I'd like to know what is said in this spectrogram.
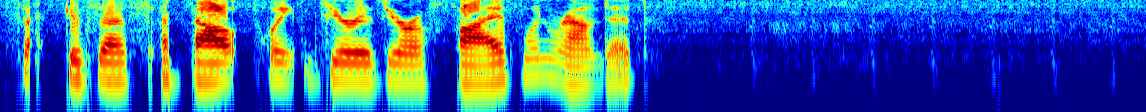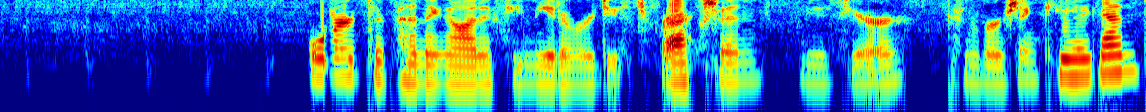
So that gives us about 0.005 when rounded. Or depending on if you need a reduced fraction, use your conversion key again.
